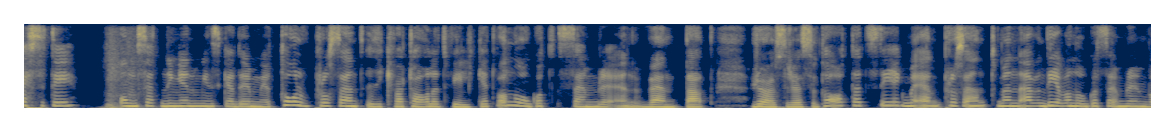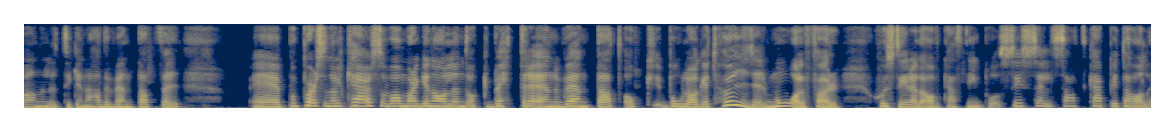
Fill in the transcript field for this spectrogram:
Essity Omsättningen minskade med 12 procent i kvartalet, vilket var något sämre än väntat. Rörelseresultatet steg med 1 procent, men även det var något sämre än vad analytikerna hade väntat sig. Eh, på Personal Care så var marginalen dock bättre än väntat och bolaget höjer mål för justerad avkastning på sysselsatt kapital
